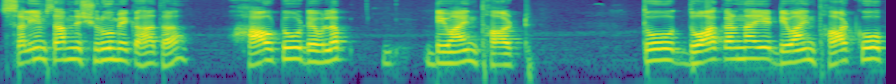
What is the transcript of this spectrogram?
سلیم صاحب نے شروع میں کہا تھا how to develop divine thought تو دعا کرنا یہ ڈیوائن تھاٹ کو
